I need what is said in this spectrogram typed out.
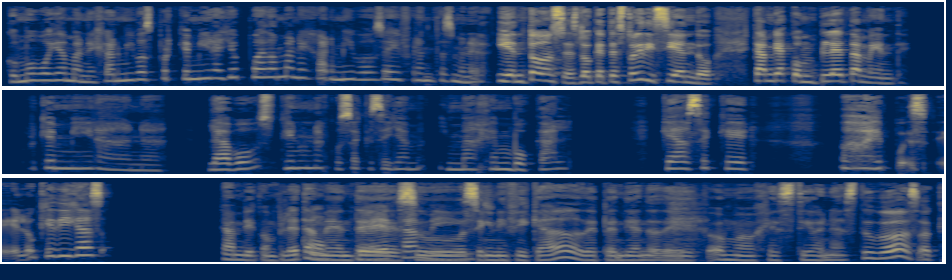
¿Cómo voy a manejar mi voz? Porque mira, yo puedo manejar mi voz de diferentes maneras. Y entonces lo que te estoy diciendo cambia completamente. Porque mira, Ana, la voz tiene una cosa que se llama imagen vocal, que hace que, ay, pues eh, lo que digas cambie completamente, su significado dependiendo de cómo gestionas tu voz, ¿ok?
